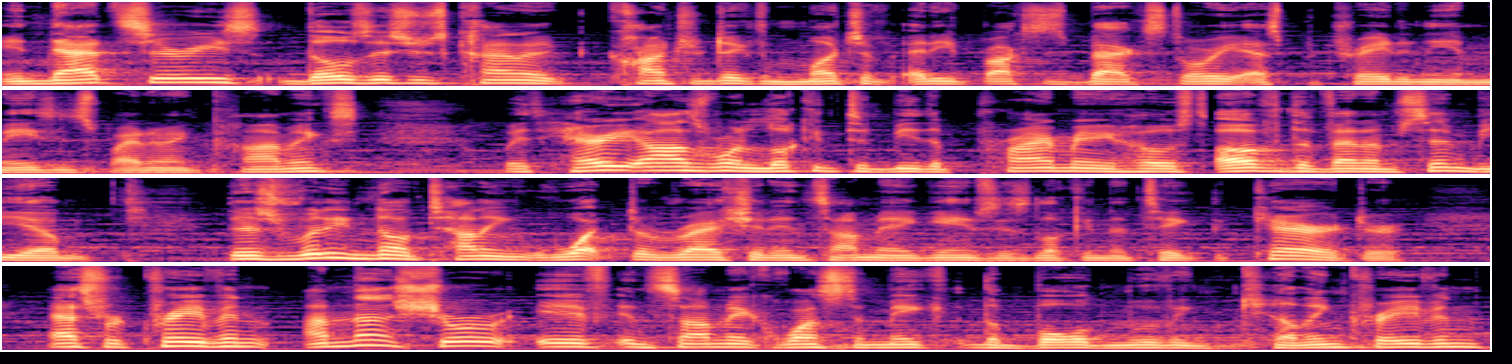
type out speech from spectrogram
In that series, those issues kind of contradict much of Eddie Brock's backstory as portrayed in the Amazing Spider Man comics. With Harry Osborn looking to be the primary host of the Venom symbiote, there's really no telling what direction Insomniac Games is looking to take the character. As for Kraven, I'm not sure if Insomniac wants to make the bold move in killing Kraven,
